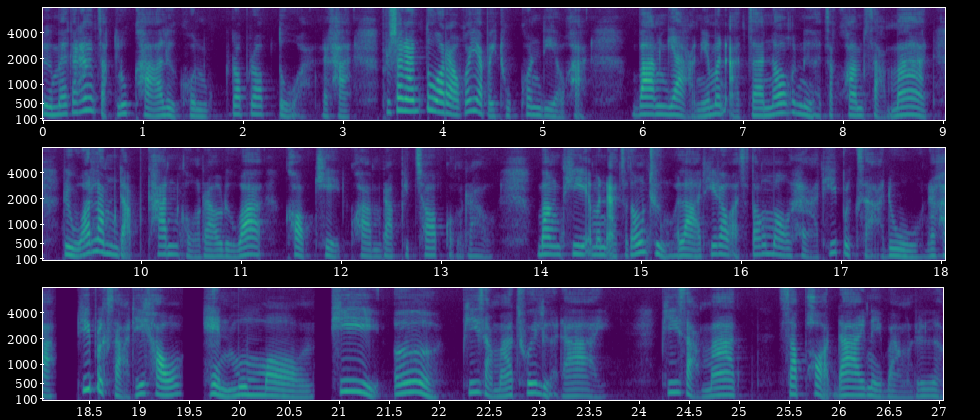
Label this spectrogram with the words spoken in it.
หรือแม้กระทั่งจากลูกค้าหรือคนรอบๆตัวนะคะ เพราะฉะนั้นตัวเราก็อย่าไปทุกคนเดียวค่ะ บางอย่างเนี้ยมันอาจจะนอกเหนือจากความสามารถ หรือว่าลำดับขั้นของเราหรือว่าขอบเขตความรับผิดชอบของเรา บางทีมันอาจจะต้องถึงเวลาที่เราอาจจะต้องมองหาที่ปรึกษาดูนะคะ ที่ปรึกษาที่เขาเห็นมุมมองที่เออ พี่สามารถช่วยเหลือได้ พี่สามารถsupport ได้ในบางเรื่อง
